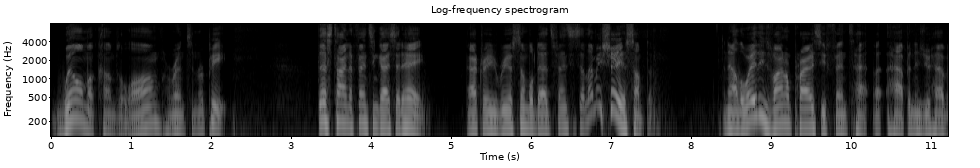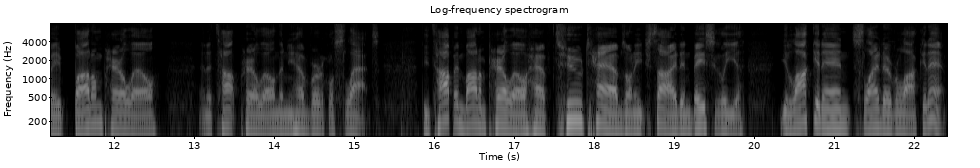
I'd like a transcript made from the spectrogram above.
Wilma comes along, rinse and repeat. This time the fencing guy said, Hey, after he reassembled Dad's fence, he said, Let me show you something. Now, the way these vinyl privacy fence ha- uh, happen is you have a bottom parallel and a top parallel, and then you have vertical slats. The top and bottom parallel have two tabs on each side, and basically you, you lock it in, slide it over, lock it in.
